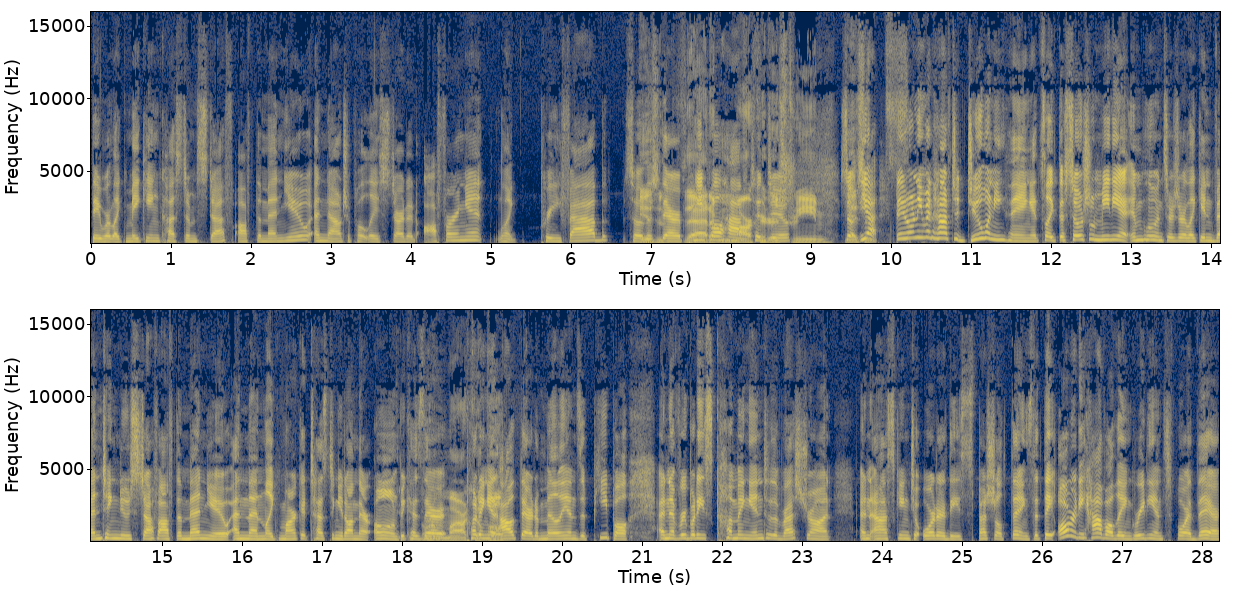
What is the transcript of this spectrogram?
they were like making custom stuff off the menu, and now Chipotle started offering it like prefab, so Isn't that their that people have to do. dream? So Isn't- yeah, they don't even have to do anything. It's like the social media influencers are like inventing new stuff off the menu and then like market testing it on their own because they're putting it out there to millions of people and everybody's coming into the restaurant and asking to order these special things that they already have all the ingredients for there,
